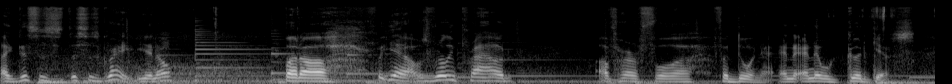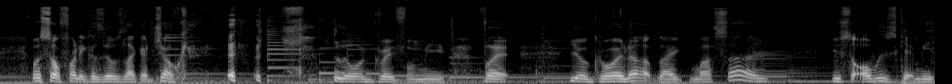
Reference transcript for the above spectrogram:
like this is this is great, you know. But uh, but yeah, I was really proud of her for for doing that, and and they were good gifts. It was so funny because it was like a joke. a little ungrateful me, but you know, growing up, like my son used to always get me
